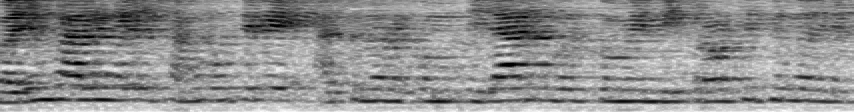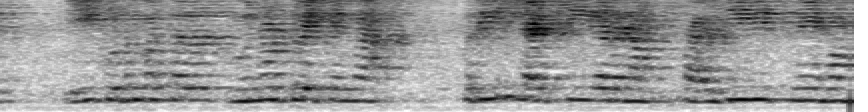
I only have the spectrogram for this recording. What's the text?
വരും കാലങ്ങളിൽ സമൂഹത്തിലെ അശുനർക്കും നിലാനങ്ങൾക്കും വേണ്ടി പ്രവർത്തിക്കുന്നതിനും ഈ കുടുംബ സദസ് മുന്നോട്ട് വയ്ക്കുന്ന സ്ത്രീ ശാക്തീകരണം സഹജീവി സ്നേഹം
